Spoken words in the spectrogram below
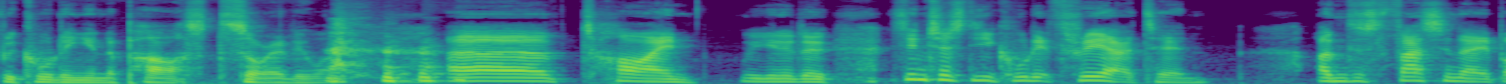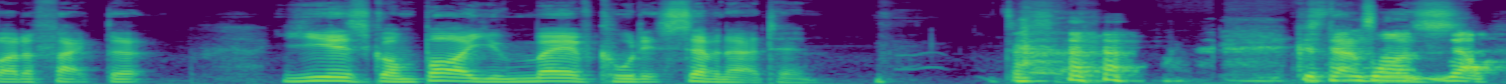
recording in the past, sorry everyone. uh, time we're going to do. It's interesting you called it 3 out of 10. I'm just fascinated by the fact that years gone by, you may have called it 7 out of 10. Because that Depends on was, well,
